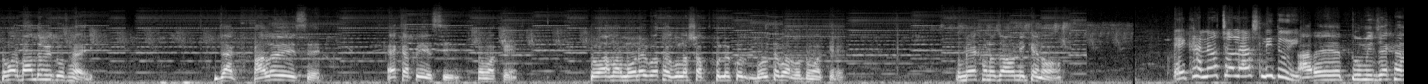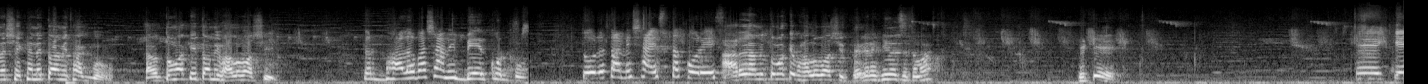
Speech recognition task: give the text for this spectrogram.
তোমার বান্ধবী কোথায়? যাক ভালো হয়েছে। একা পেয়েছি তোমাকে। তো আমার মনের কথাগুলো সব খুলে বলতে পারব তোমাকে। তুমি এখনও যাওনি কেন? এখানেও চলে আসলি তুই? আরে তুমি যেখানে সেখানে তো আমি থাকব। কারণ তোমাকেই তো আমি ভালোবাসি। তোর ভালোবাসা আমি বের করব। তোরে তো আমি সায়স্তা করে আরে আমি তোমাকে ভালোবাসি তো। এখানে কি হয়েছে তোমার? হেঁটে কে?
